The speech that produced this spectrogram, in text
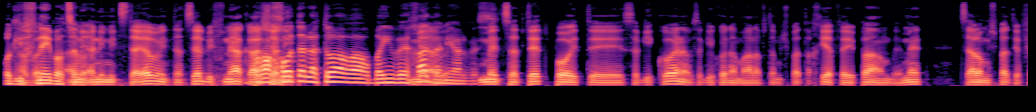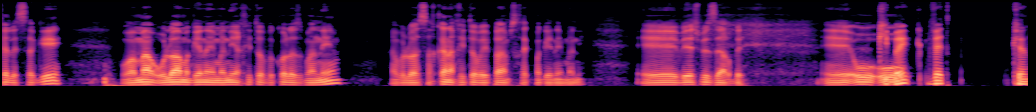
עוד לפני ברצלונה. אני, מצטער ומתנצל בפני הקהל שאני ברכות על התואר ה-41, מה- דני אלווס. מצטט פה את אה, שגיא כהן, אבל שגיא כהן אמר עליו את המשפט הכי יפה אי פעם, באמת. יצא לו משפט יפה לשגיא. הוא אמר, הוא לא המגן הימני הכי טוב בכל הזמנים, אבל הוא השחקן הכי טוב אי פעם לשחק מגן ימני. ויש בזה הרבה. אה, הוא, הוא, קיבק, ואת... כן.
